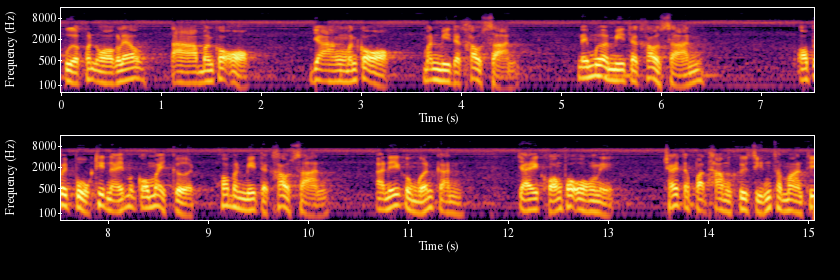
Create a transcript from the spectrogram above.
เปลือกมันออกแล้ว ตามันก็ออก ยางมันก็ออก มันมีแต่ข้าวสาร ในเมื่อมีแต่ข้าวสาร เอาไปปลูกที่ไหนมันก็ไม่เกิด เพราะมันมีแต่ข้าวสาร อันนี้ก็เหมือนกันใจของพระองค์เนี่ยใช้แต่ประธรรมคือศีลสมาธิ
